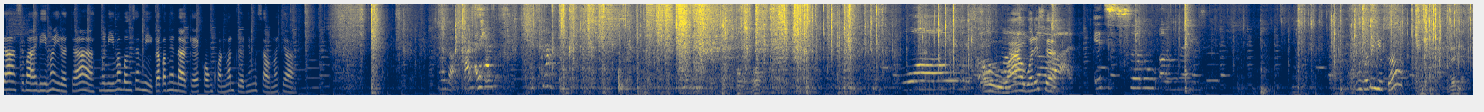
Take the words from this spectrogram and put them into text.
จ้าสบายดีไหมเด้อจ้ามื้อนี้มาเบิ่งแซมมี่กับอแมนดาแกะของขวัญวันเกิดยามมื้อเช้าเนาะจ้า Oh my god, I have. It's not. Whoa. Oh, my wow, what is that? God. It's so amazing. Oh, where did you go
